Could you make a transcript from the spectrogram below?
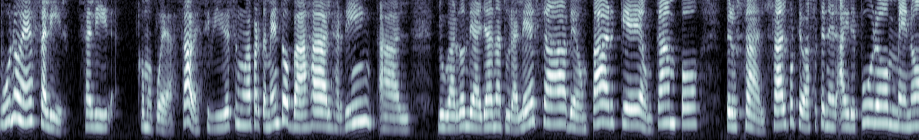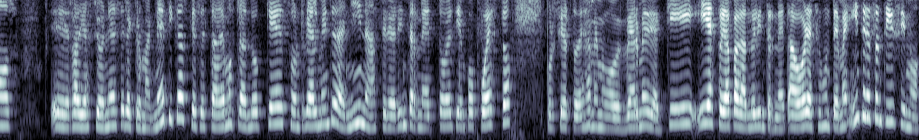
Uno es salir, salir como puedas, ¿sabes? Si vives en un apartamento, baja al jardín, al lugar donde haya naturaleza, ve a un parque, a un campo, pero sal, sal porque vas a tener aire puro, menos eh, radiaciones electromagnéticas que se está demostrando que son realmente dañinas, tener internet todo el tiempo puesto. Por cierto, déjame moverme de aquí y estoy apagando el internet ahora. Ese es un tema interesantísimo.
